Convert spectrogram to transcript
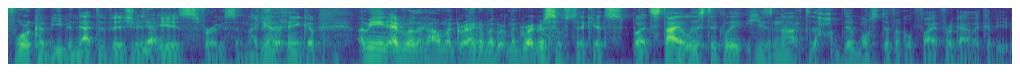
for Khabib in that division Yeah. is Ferguson. I can't sure. think of. I mean, everyone's like, "Oh, McGregor, McGregor." McGregor sells tickets, but stylistically, he's not the, the most difficult fight for a guy like Khabib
